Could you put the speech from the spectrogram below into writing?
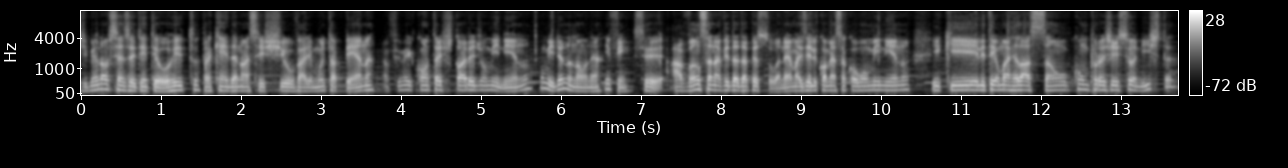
de 1988. Para quem ainda não assistiu, vale muito a pena. O filme conta a história de um menino. Um menino não, né? Enfim, você avança na vida da pessoa, né? Mas ele começa como um menino e que ele tem uma relação com um projecionista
